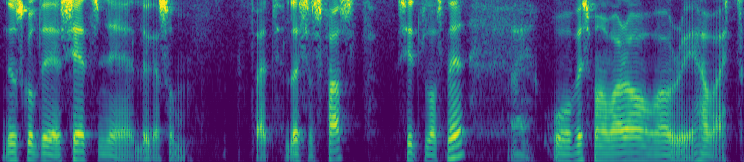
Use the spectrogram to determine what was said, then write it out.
nu skulle setene lugga som för att fast sitt plass ned ah, Ja. Och hvis man var av og ha ett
